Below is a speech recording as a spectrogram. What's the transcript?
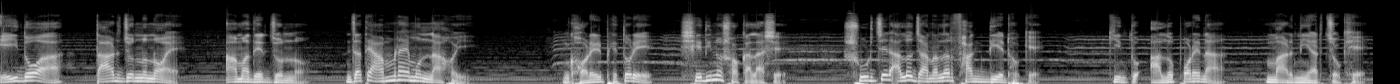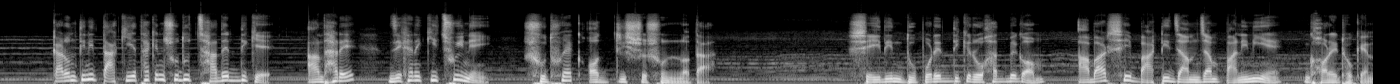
এই দোয়া তার জন্য নয়, আমাদের জন্য, যাতে আমরা এমন না হই। ঘরের ভেতরে সেদিনও সকাল আসে, সূর্যের আলো জানালার ফাঁক দিয়ে ঢোকে, কিন্তু আলো পড়ে না মারনিয়ার চোখে, কারণ তিনি তাকিয়ে থাকেন শুধু ছাদের দিকে, আধারে, যেখানে কিছুই নেই, শুধু এক অদৃশ্য শূন্যতা। সেই দিন দুপুরের দিকে রোহাত বেগম আবার সেই বাটি জামজাম পানি নিয়ে ঘরে ঢোকেন।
